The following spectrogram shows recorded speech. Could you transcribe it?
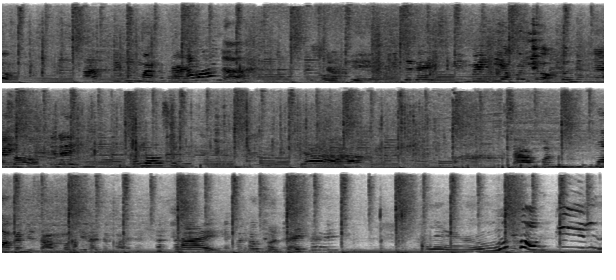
ลลูกฮะพี่เพิ่งมาจากไกลอะไรเหรอโอเคพี่จะได้พี่ไม่เที่ยวก็ยี่ออกตัวนึงไงอ๋อจะได้ฮัลโหลสวัสดีค่ะย่าสามคนมั่วกันอยู่สามคนที่ไหนจังหวัดนะใช่ไม่ต้องสนใจใครฮัลโหลของกิน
